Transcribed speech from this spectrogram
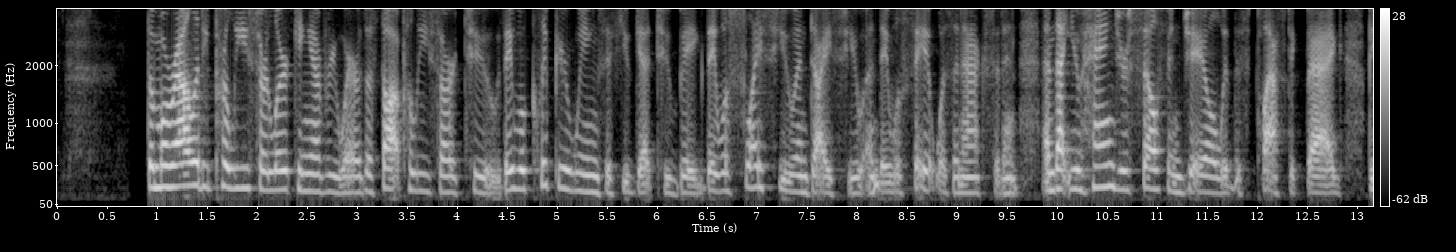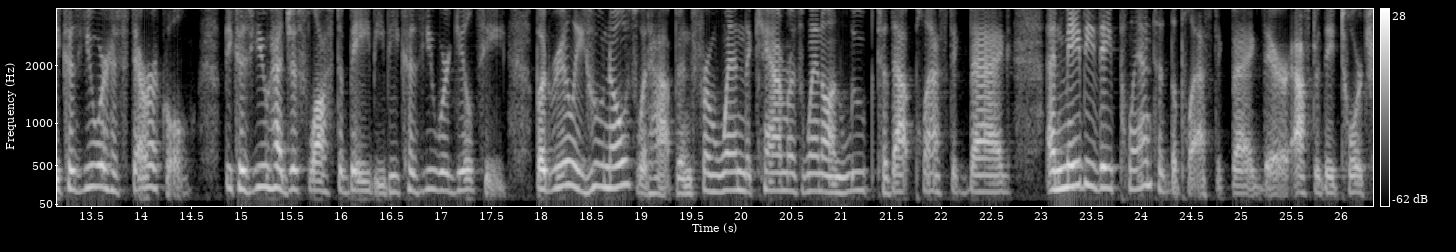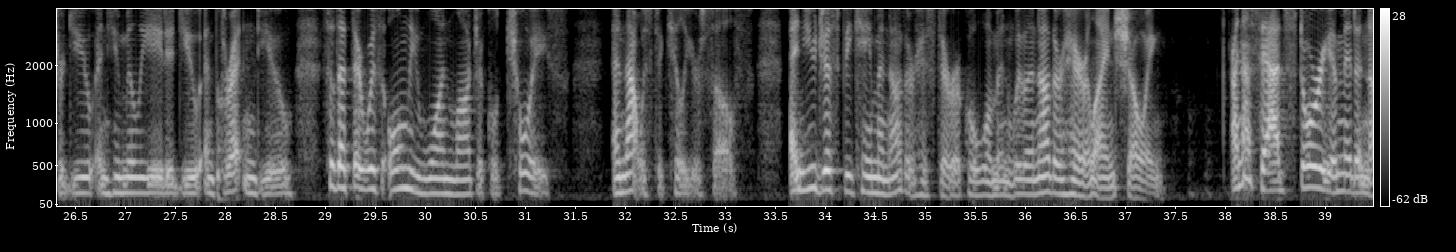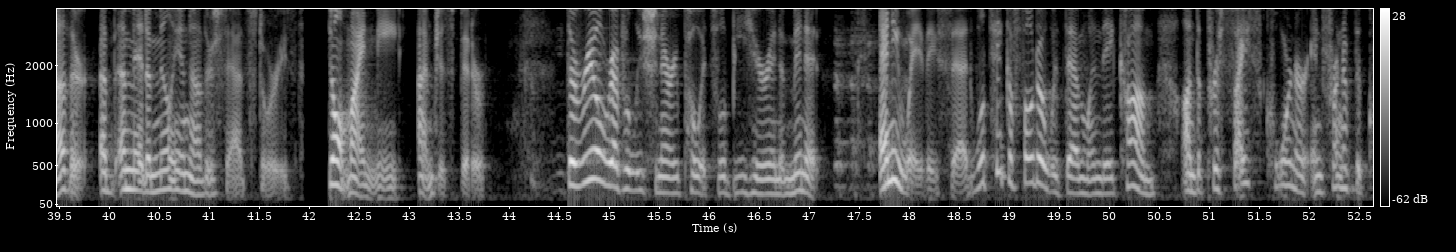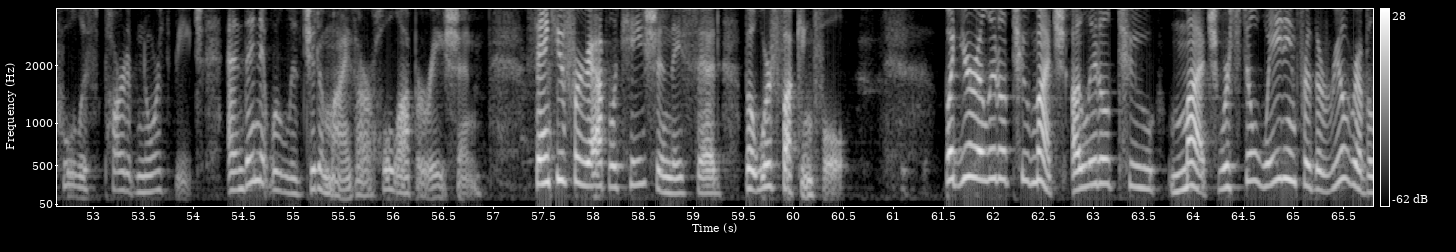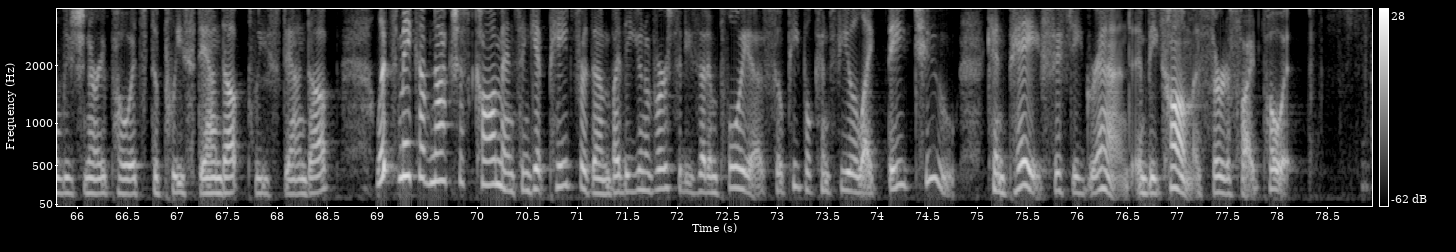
The morality police are lurking everywhere. The thought police are too. They will clip your wings if you get too big. They will slice you and dice you, and they will say it was an accident and that you hanged yourself in jail with this plastic bag because you were hysterical, because you had just lost a baby, because you were guilty. But really, who knows what happened from when the cameras went on loop to that plastic bag? And maybe they planted the plastic bag there after they tortured you and humiliated you and threatened you so that there was only one logical choice, and that was to kill yourself. And you just became another hysterical woman with another hairline showing. And a sad story amid another, amid a million other sad stories. Don't mind me, I'm just bitter. The real revolutionary poets will be here in a minute. Anyway, they said, we'll take a photo with them when they come on the precise corner in front of the coolest part of North Beach, and then it will legitimize our whole operation. Thank you for your application, they said, but we're fucking full. But you're a little too much, a little too much. We're still waiting for the real revolutionary poets to please stand up, please stand up. Let's make obnoxious comments and get paid for them by the universities that employ us so people can feel like they too can pay 50 grand and become a certified poet.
